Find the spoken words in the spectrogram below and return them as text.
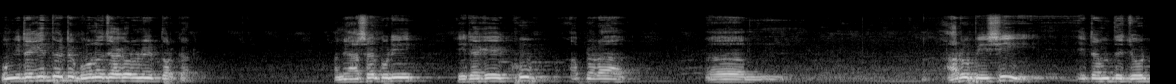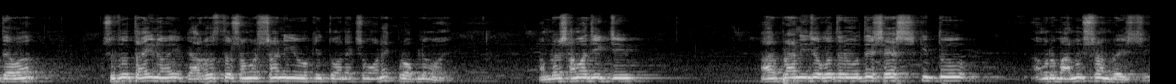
এবং এটা কিন্তু একটা গণজাগরণের দরকার। আমি আশা করি এটাকে খুব আপনারা আরও বেশি এটার মধ্যে জোর দেওয়া। শুধু তাই নয়, গার্হস্থ্য সমস্যা নিয়েও কিন্তু অনেক সময় অনেক প্রবলেম হয়। আমরা সামাজিক জীব আর প্রাণী জগতের মধ্যে শেষ কিন্তু আমরা মানুষরা আমরা এসেছি।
